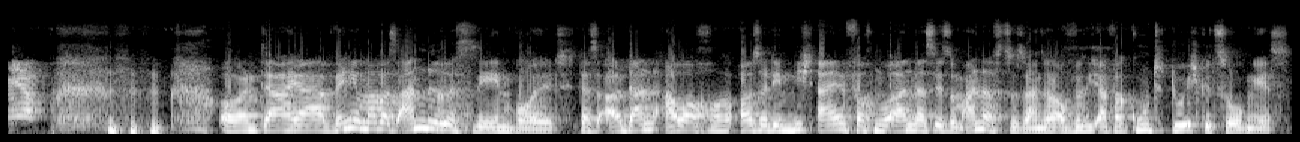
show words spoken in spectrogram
Ja. Und daher, wenn ihr mal was anderes sehen wollt, das dann aber auch außerdem nicht einfach nur anders ist, um anders zu sein, sondern auch wirklich einfach gut durchgezogen ist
